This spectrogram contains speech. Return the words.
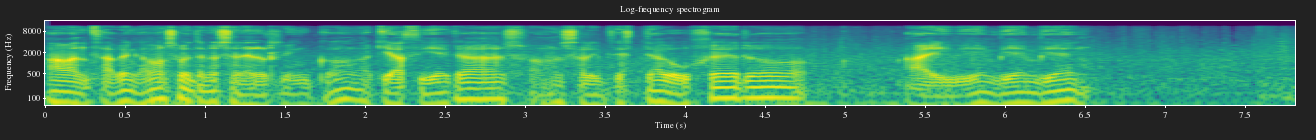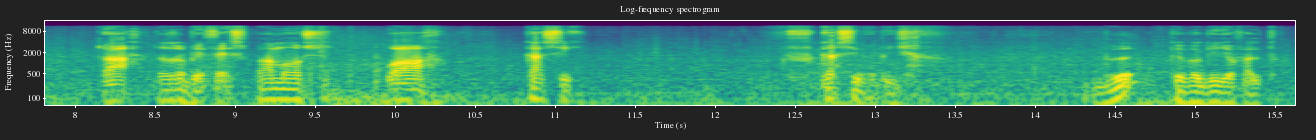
Avanza. Venga, vamos a meternos en el rincón. Aquí a ciegas. Vamos a salir de este agujero. Ahí, bien, bien, bien. Ah, no tropieces. Vamos. ¡Wow! Casi. casi me pilla. Qué poquillo falto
